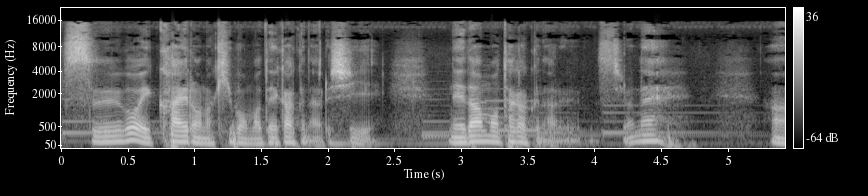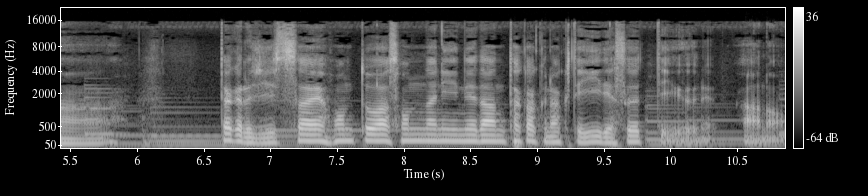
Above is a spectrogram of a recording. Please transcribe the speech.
すごい回路の規模もでかくなるし値段も高くなるんですよね。あだけど実際本当はそんなに値段高くなくていいですっていう、ね、あの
